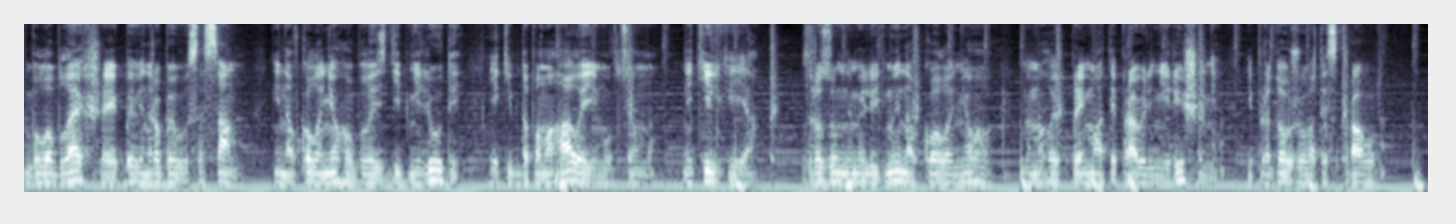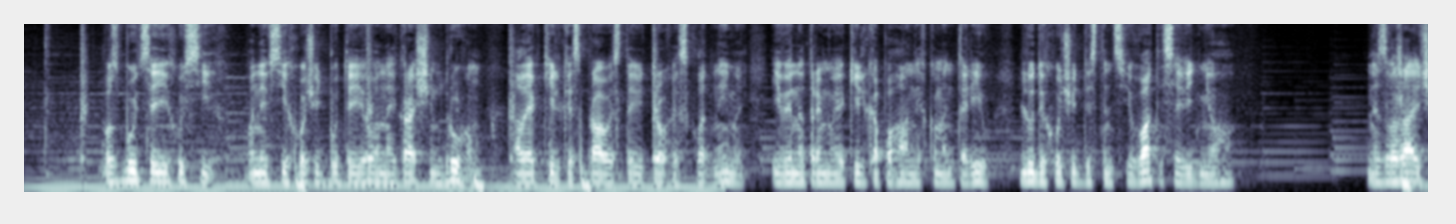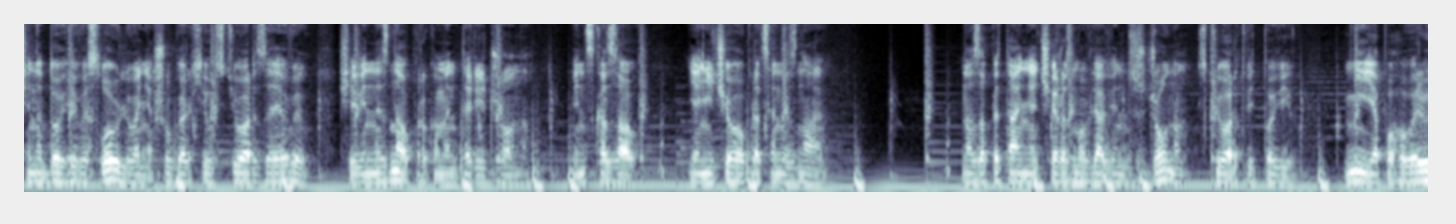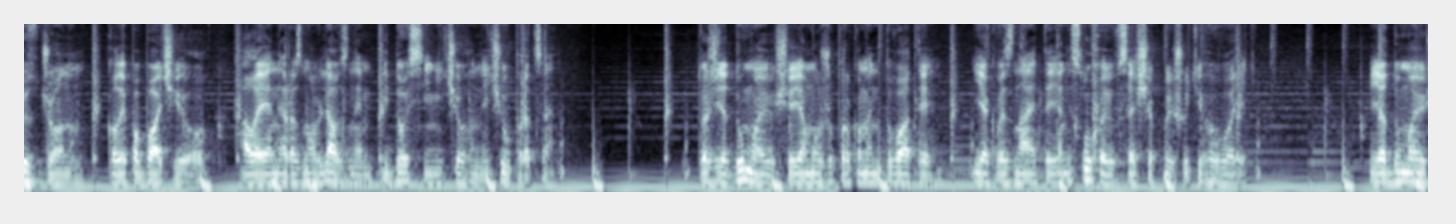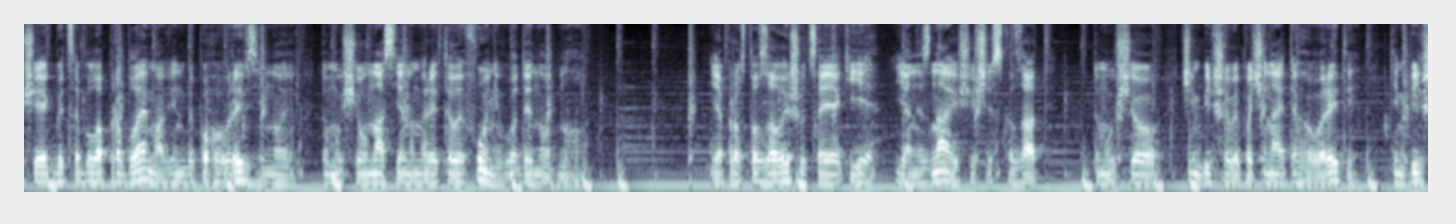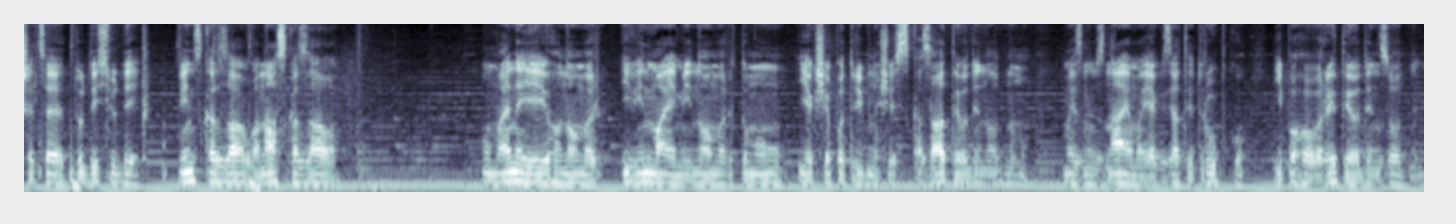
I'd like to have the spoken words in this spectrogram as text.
Було б легше, якби він робив усе сам, і навколо нього були здібні люди, які б допомагали йому в цьому, не тільки я. З розумними людьми навколо нього ми могли б приймати правильні рішення і продовжувати справу. Позбудься їх усіх, вони всі хочуть бути його найкращим другом, але як тільки справи стають трохи складними і він отримує кілька поганих коментарів, люди хочуть дистанціюватися від нього. Незважаючи на довгі висловлювання, Шугар Хіл Стюарт заявив, що він не знав про коментарі Джона. Він сказав: Я нічого про це не знаю. На запитання, чи розмовляв він з Джоном, Стюарт відповів: Ні, я поговорю з Джоном, коли побачу його, але я не розмовляв з ним і досі нічого не чув про це. Тож я думаю, що я можу прокоментувати, як ви знаєте, я не слухаю все, що пишуть і говорять. Я думаю, що якби це була проблема, він би поговорив зі мною, тому що у нас є номери телефонів один одного. Я просто залишу це як є, я не знаю, що ще сказати, тому що чим більше ви починаєте говорити, тим більше це туди-сюди. Він сказав, вона сказала. У мене є його номер, і він має мій номер, тому якщо потрібно щось сказати один одному, ми з ним знаємо, як взяти трубку і поговорити один з одним.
